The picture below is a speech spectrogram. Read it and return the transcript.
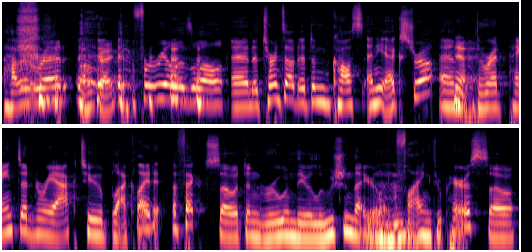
have it red, Okay. for real as well." And it turns out it didn't cost any extra, and Yeah. the red paint didn't react to blacklight effect, so it didn't ruin the illusion that you're Mm-hmm. like flying through Paris. So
